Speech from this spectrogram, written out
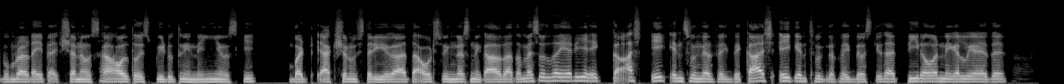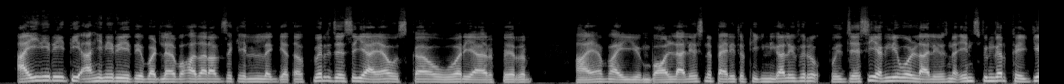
बुमराह टाइप एक्शन है उसका। हॉल तो स्पीड उतनी नहीं है उसकी। बट एक्शन उस तरीके का आता आउट स्विंगर्स निकाल रहा था। मैं सोचता यार ये एक काश एक इन स्विंगर फेंक दे। काश एक इन स्विंगर फेंक दे। उसके साथ तीन ओवर निकल गए थे। आई नहीं रही थी आ ही नहीं रही थी बटलर बहुत आराम से खेलने लग गया था। फिर जैसे ही आया उसका ओवर यार फिर आया भाई बॉल डाली, उसने पहली तो ठीक निकाली, फिर जैसी अगली बॉल डाली, उसने इन स्विंगर फेंकी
